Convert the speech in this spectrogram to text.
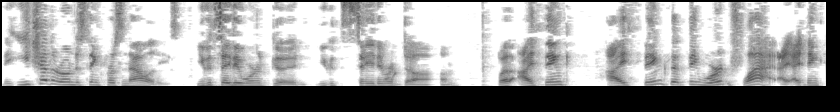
They each had their own distinct personalities. You could say they weren't good. You could say they were dumb. But I think I think that they weren't flat. I, I, think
